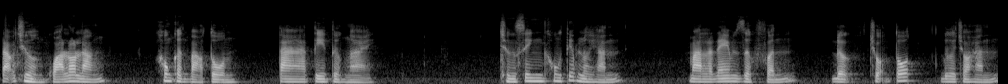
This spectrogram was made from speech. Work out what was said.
Đạo trưởng quá lo lắng, Không cần bảo tồn, Ta tin tưởng ngài. Trường sinh không tiếp lời hắn, mà là đem dược phấn Được trộn tốt đưa cho hắn.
